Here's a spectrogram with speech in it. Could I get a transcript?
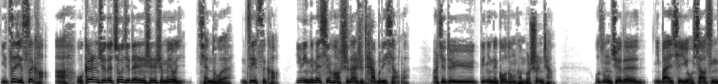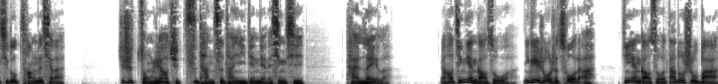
你自己思考啊！我个人觉得纠结的人生是没有前途的，你自己思考，因为你那边信号实在是太不理想了，而且对于跟你的沟通很不顺畅。我总觉得你把一些有效信息都藏着起来，就是总是要去刺探刺探一点点的信息，太累了。然后经验告诉我，你可以说我是错的啊。经验告诉我，大多数把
